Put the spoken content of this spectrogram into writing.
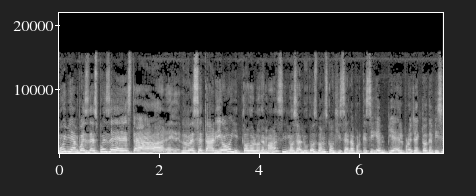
Muy bien, pues después de esta eh, recetario y todo lo demás y los saludos, vamos con Gisela porque sigue en pie el proyecto de bici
